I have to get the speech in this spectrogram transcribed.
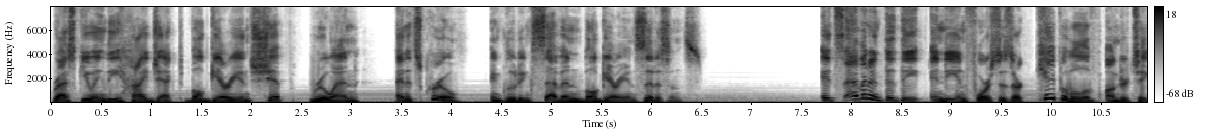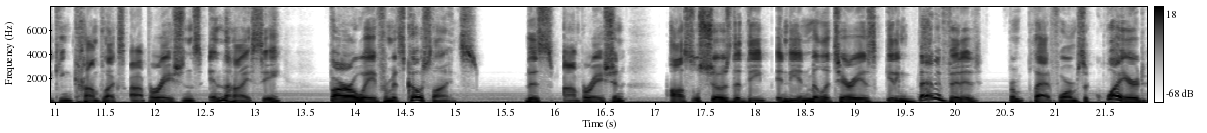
rescuing the hijacked Bulgarian ship Ruen and its crew, including seven Bulgarian citizens. It's evident that the Indian forces are capable of undertaking complex operations in the high sea, far away from its coastlines. This operation also shows that the Indian military is getting benefited from platforms acquired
